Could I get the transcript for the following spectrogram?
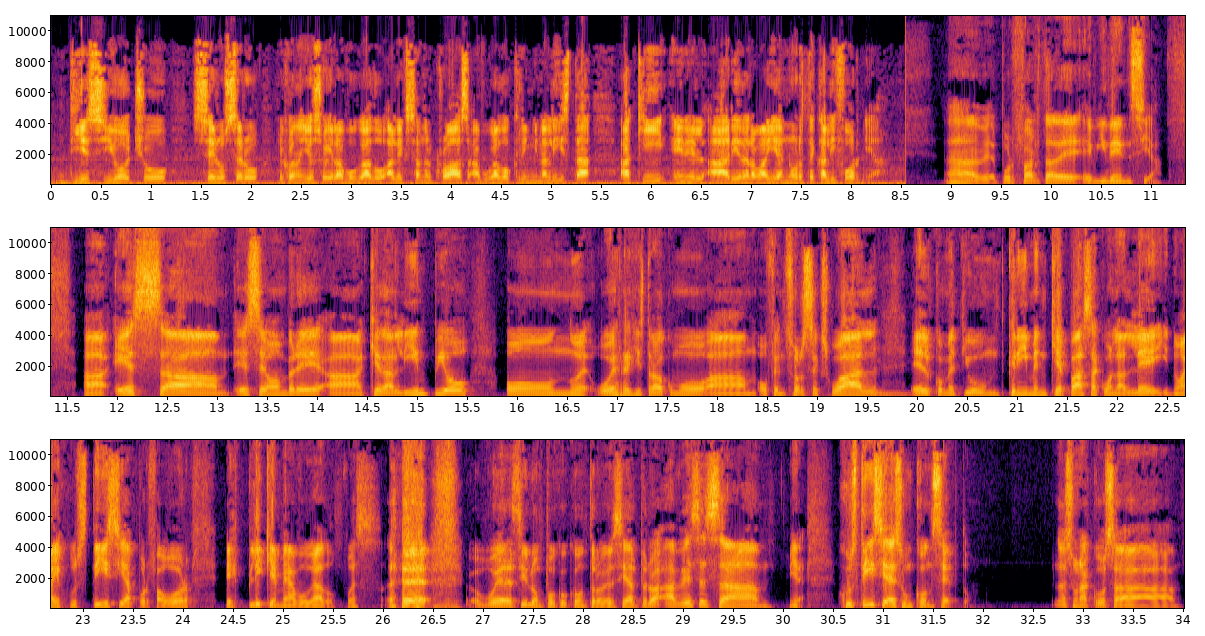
1-800-530-1800. Recuerden, yo soy el abogado Alexander Cross, abogado criminalista aquí en el área de la Bahía Norte, California. A ver, por falta de evidencia. Ah, ah, ese hombre ah, queda limpio o, no, o es registrado como ofensor sexual, mm. él cometió un crimen, ¿qué pasa con la ley? ¿No hay justicia? Por favor, explíqueme, abogado. Pues voy a decirlo un poco controversial, pero a veces, mira, justicia es un concepto, no es una cosa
